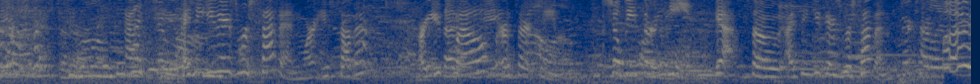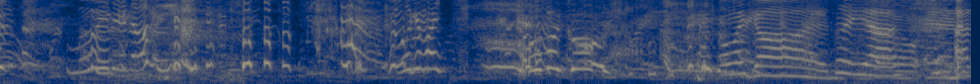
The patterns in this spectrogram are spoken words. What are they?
That's too long. I think you guys were seven, weren't you seven? Are you Seven, 12 eight. or 13? She'll be 13. Yeah, so I think you guys were seven. Charlie. Look. Look at my. Oh my gosh. Oh my god. Yeah. So, and That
